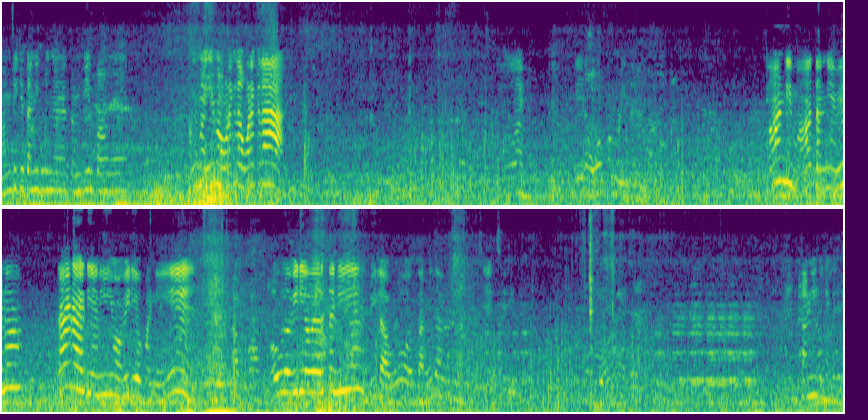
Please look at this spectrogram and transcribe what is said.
தம்பிக்கு தண்ணி கொடுங்க தம்பியும் பாவம். இருமா இருமா உனக்குதா உனக்குதா. ஆண்டிமா தண்ணிய வேணும். டயர்ட் ஆயிட்டியா நீயும் வீடியோ பண்ணி? அவ்வளோ வீடியோ எடுத்த நீ? இல்ல அவ்வளோ தண்ணி தான் வேணும். சரி சரி. தண்ணி கொஞ்சம் கொடு.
